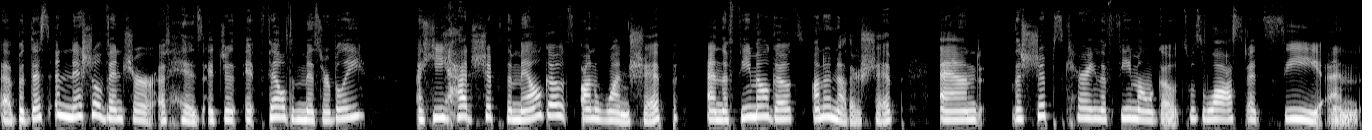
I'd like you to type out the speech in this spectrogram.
Uh, but this initial venture of his, it just it failed miserably. Uh, he had shipped the male goats on one ship and the female goats on another ship, and the ships carrying the female goats was lost at sea, and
